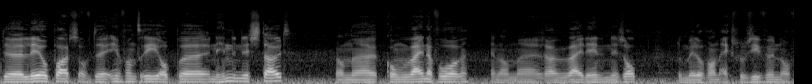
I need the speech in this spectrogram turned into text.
de Leopards of de infanterie op een hindernis stuit, dan komen wij naar voren en dan ruimen wij de hindernis op door middel van explosieven of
